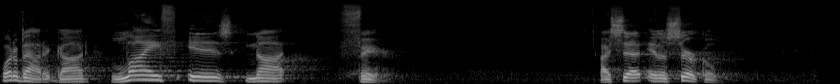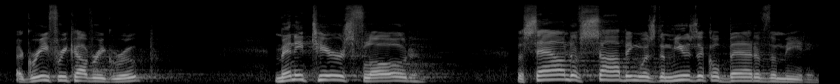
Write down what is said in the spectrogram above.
What about it, God? Life is not fair. I sat in a circle a grief recovery group. Many tears flowed. The sound of sobbing was the musical bed of the meeting.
